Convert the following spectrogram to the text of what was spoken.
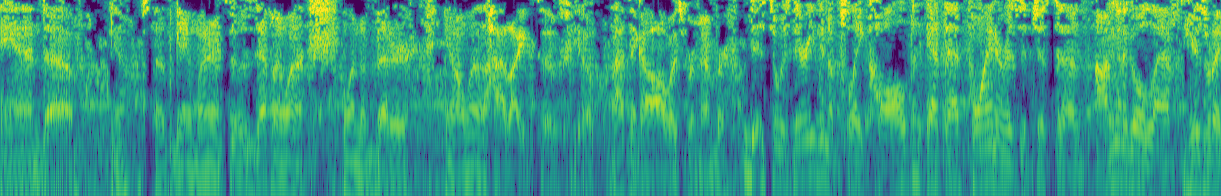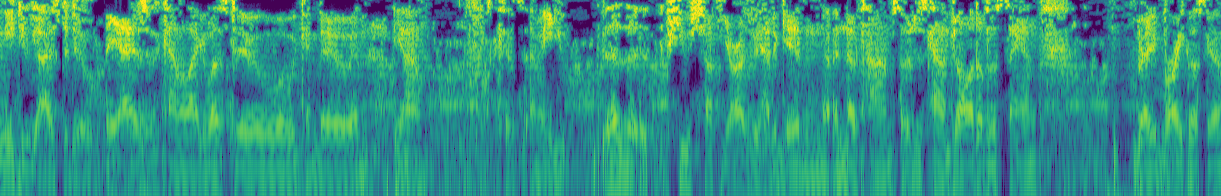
and uh, you know, set up the game winner. So it was definitely one of one of the better, you know, one of the highlights of you know. I think I'll always remember. So is there even a play called at that point, or is it just a, I'm going to go left. Here's what I need you guys to do. Yeah, it's just kind of like let's do what we can do, and you know, because I mean, you, there's a huge chunk of yards we had to get in, in no time, so just kind of draw it up in the sand, ready to break. Let's go.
